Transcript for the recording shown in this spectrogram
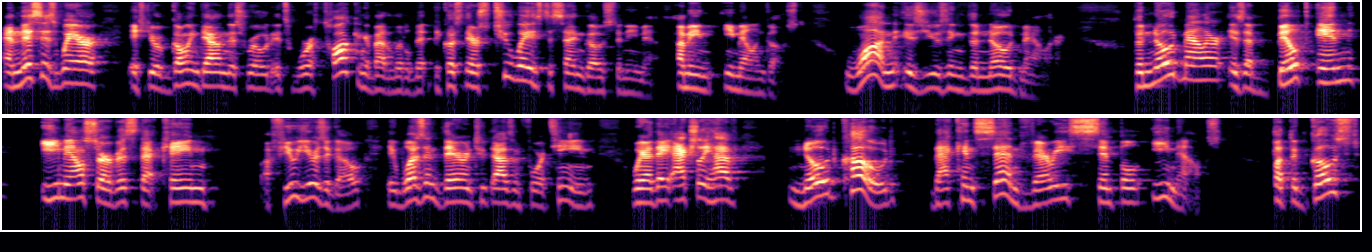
And this is where if you're going down this road, it's worth talking about a little bit because there's two ways to send Ghost an email. I mean, email and Ghost. One is using the Node mailer. The Node mailer is a built-in email service that came a few years ago. It wasn't there in 2014, where they actually have Node code that can send very simple emails. But the Ghost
